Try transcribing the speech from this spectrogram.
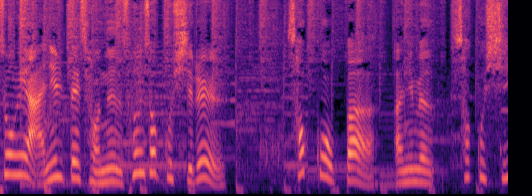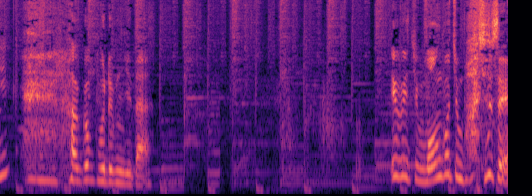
방송이 아닐 때 저는 손석구 씨를 석구 오빠 아니면 석구 씨라고 부릅니다. 이거 좀먼거 좀 봐주세요.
